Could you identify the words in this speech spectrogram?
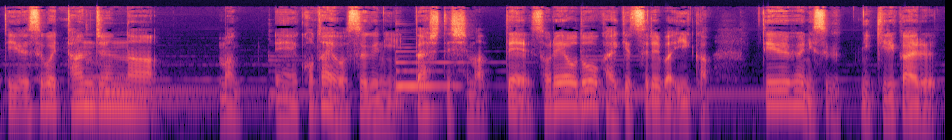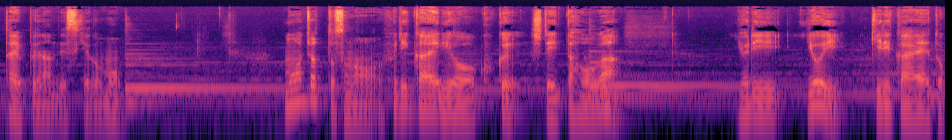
っていうすごい単純な、まあ、えー、答えをすぐに出してしまって、それをどう解決すればいいかっていう風にすぐに切り替えるタイプなんですけども、もうちょっとその振り返りを濃くしていった方が、より良い切り替えと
